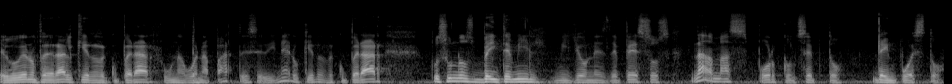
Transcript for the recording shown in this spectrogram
El gobierno federal quiere recuperar una buena parte de ese dinero, quiere recuperar pues unos 20 mil millones de pesos, nada más por concepto de impuesto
